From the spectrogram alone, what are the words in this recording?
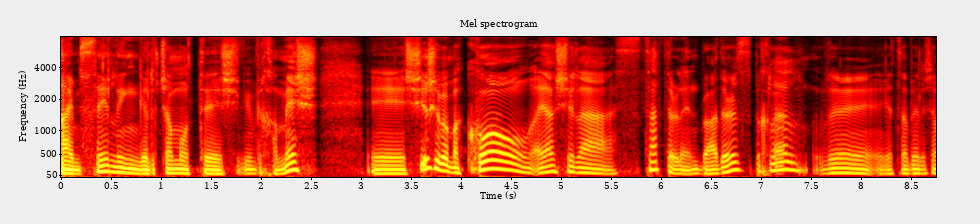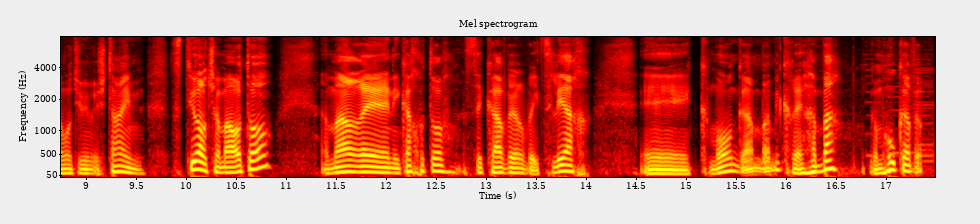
Time, Sailing 1975. שיר שבמקור היה של ה-Sutherland Brothers בכלל, ויצא ב-1972. סטיוארט שמע אותו, אמר, אני אקח אותו, אעשה קאבר והצליח, כמו גם במקרה הבא, גם הוא קאבר.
